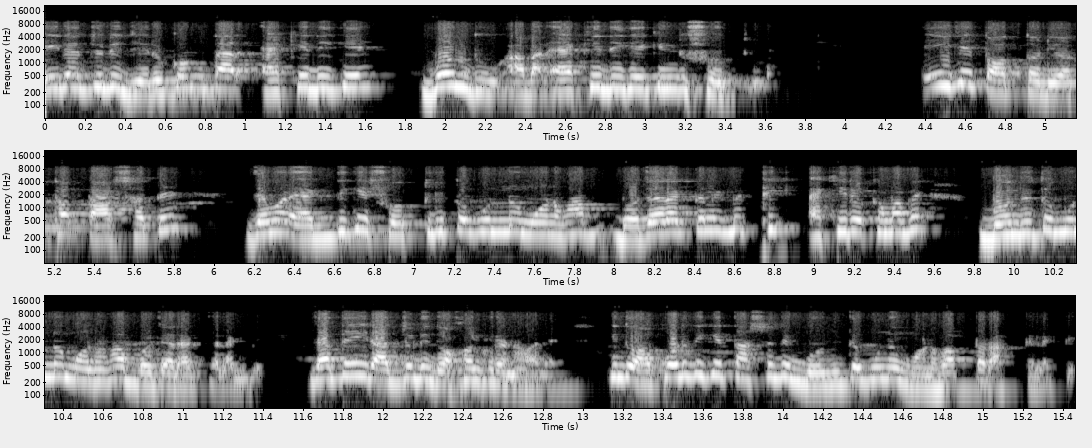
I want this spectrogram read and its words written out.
এই রাজ্যটি যেরকম তার একই দিকে বন্ধু, আবার একই দিকে কিন্তু শত্রু। এই যে তত্ত্বটি, অর্থাৎ তার সাথে যেমন একদিকে শত্রুতাপূর্ণ মনোভাব বজায় রাখতে লাগবে, ঠিক একই রকম ভাবে বন্ধুত্বপূর্ণ মনোভাব বজায় রাখতে লাগবে, যাতে এই রাজ্যটি দখল করে নেওয়া যায়। কিন্তু অপরদিকে তার সাথে বন্ধুত্বপূর্ণ মনোভাবটা রাখতে লাগবে।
